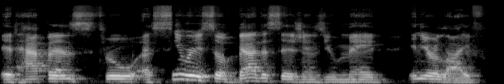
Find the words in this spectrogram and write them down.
It happens through a series of bad decisions you made in your life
